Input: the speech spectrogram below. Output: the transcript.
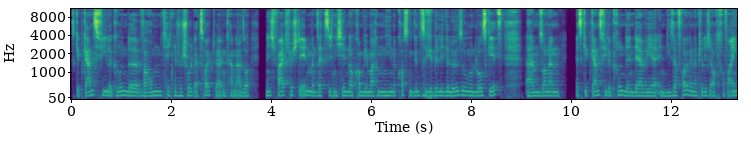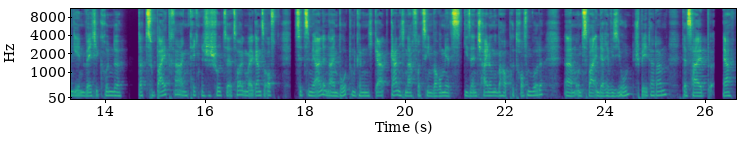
Es gibt ganz viele Gründe, warum eine technische Schuld erzeugt werden kann. Also nicht falsch verstehen, man setzt sich nicht hin, oh komm, wir machen hier eine kostengünstige, billige Lösung und los geht's, ähm, sondern es gibt ganz viele Gründe, in der wir in dieser Folge natürlich auch darauf eingehen, welche Gründe dazu beitragen, technische Schuld zu erzeugen, weil ganz oft sitzen wir alle in einem Boot und können nicht gar, gar nicht nachvollziehen, warum jetzt diese Entscheidung überhaupt getroffen wurde. Ähm, und zwar in der Revision später dann. Deshalb, ja,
